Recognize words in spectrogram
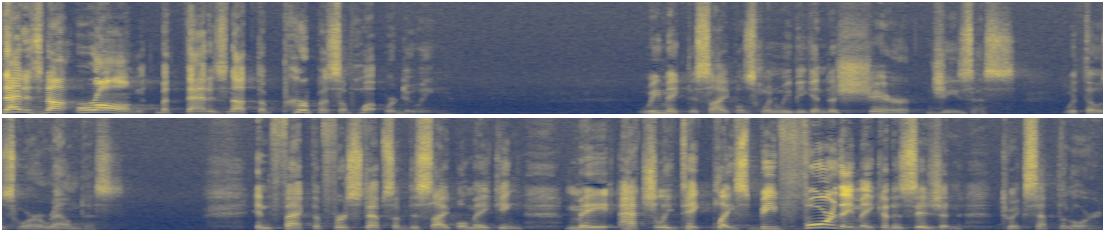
That is not wrong, but that is not the purpose of what we're doing. We make disciples when we begin to share Jesus with those who are around us. In fact, the first steps of disciple making may actually take place before they make a decision to accept the Lord.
